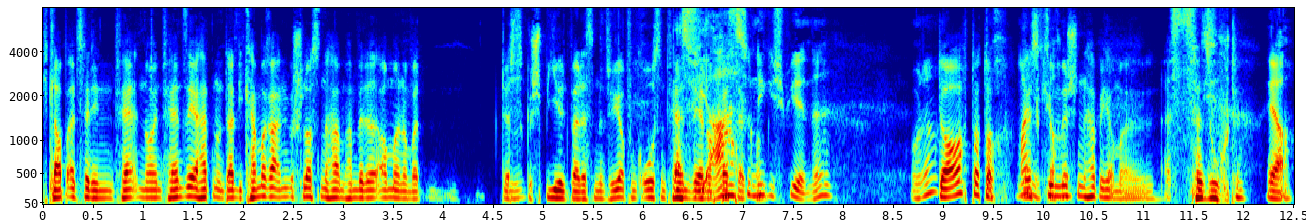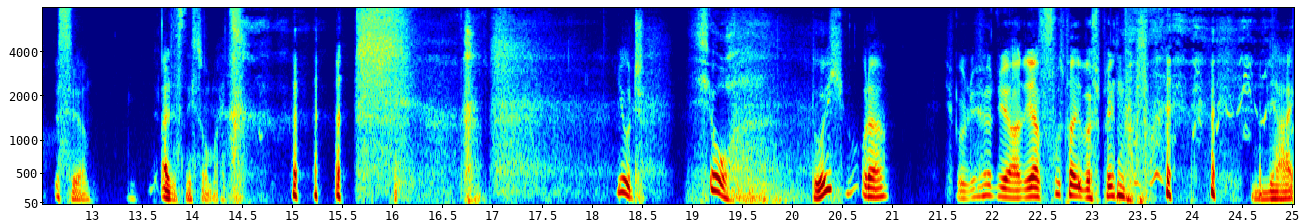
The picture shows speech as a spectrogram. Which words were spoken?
ich glaube, als wir den Fer neuen Fernseher hatten und da die Kamera angeschlossen haben, haben wir da auch mal nochmal das Mhm. gespielt, weil das natürlich auf dem großen Das Fernseher noch VR besser hast du nie kommt. gespielt, ne? Oder? Doch, doch, doch. Doch, ich Rescue. Mission habe ich auch mal Das- versucht. Ja. Ist ja alles nicht so meins. Gut. Jo. Durch? Oder? Ich würde ja, ja, Fußball überspringen wir Ja,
